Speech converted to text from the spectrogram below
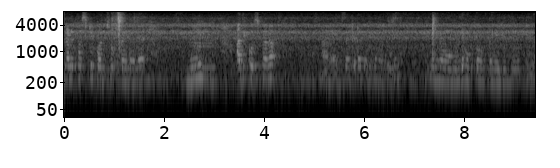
ನಾಳೆ ಫಸ್ಟ್ ಕಾಲೇಜ್ ಹೋಗ್ತಾ ಇದ್ದಾಳೆ. ಅದಕ್ಕೋಸ್ಕರ ನಾನು ಎಕ್ಸೈಟೆಡ್ ಆಗಿ ಅಡುಗೆ ಮಾಡ್ತಿದ್ದೀನಿ. ಇನ್ನು ಮುಂದೆ ಹೋಗ್ತಾ ಹೋಗ್ತಾ ಹೇಗೆ ಅಂತ ಗೊತ್ತಿಲ್ಲ.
